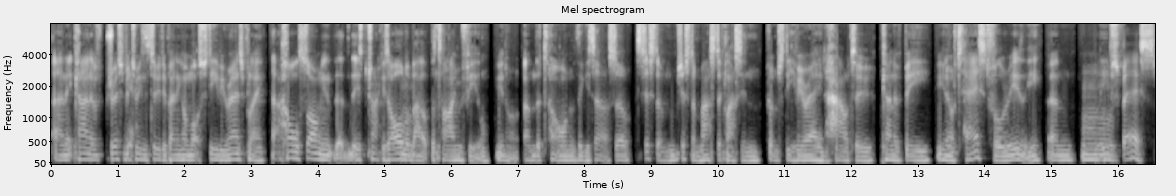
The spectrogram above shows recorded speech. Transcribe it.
And it kind of drifts between yes. the two depending on what Stevie Ray's playing. That whole song, this track is all mm. about the time feel, you know, and the tone of the guitar. So it's just a, just a masterclass in from Stevie Ray and how to kind of be, you know, tasteful really and mm. leave space.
